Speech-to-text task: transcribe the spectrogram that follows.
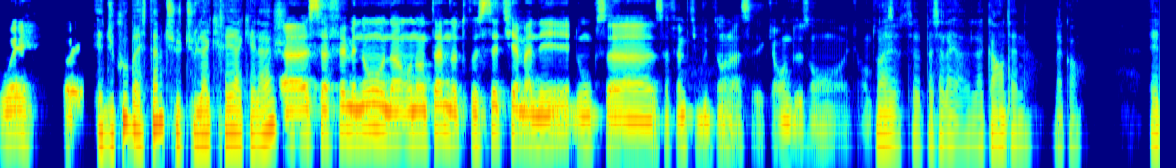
Oui. Et du coup, Bastem, tu, tu l'as créé à quel âge? Euh, Ça fait maintenant, on, on, entame notre septième année, donc ça, ça fait un petit bout de temps là, c'est 42 ans. 43 ouais, ça passe à la, quarantaine, d'accord. Et,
